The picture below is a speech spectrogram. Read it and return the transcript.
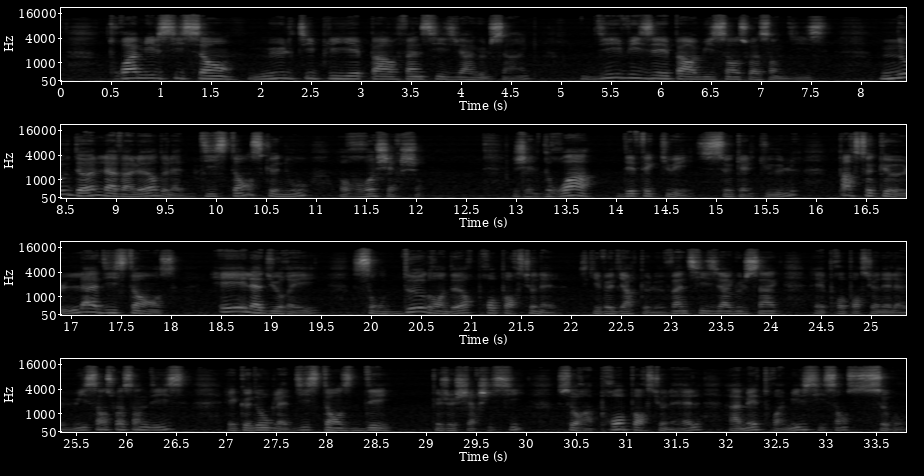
3600 multiplié par 26,5 divisé par 870 nous donne la valeur de la distance que nous recherchons. J'ai le droit d'effectuer ce calcul parce que la distance et la durée sont deux grandeurs proportionnelles. Ce qui veut dire que le 26,5 est proportionnel à 870 et que donc la distance D que je cherche ici sera proportionnelle à mes 3600 secondes.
